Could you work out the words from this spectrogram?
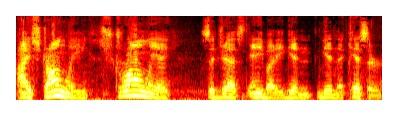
I strongly, strongly suggest anybody getting getting a kisser.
